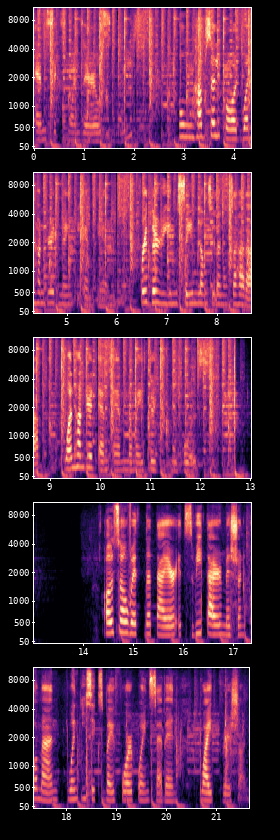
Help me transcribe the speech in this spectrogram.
M610 series. Yung hub sa likod, 190mm. For the rim, same lang sila nung sa harap, 100mm na may 32 holes. Also with the tire, it's V-Tire Mission Command 26 by 4.7 white version.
